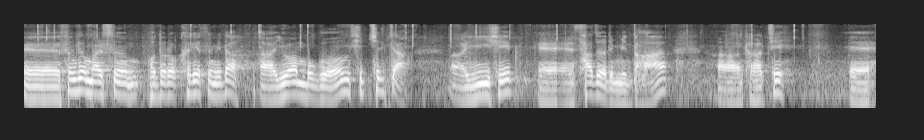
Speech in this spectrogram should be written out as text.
에, 성경 말씀 보도록 하겠습니다. 아, 요한복음 17장 아, 24절입니다. 아, 다 같이 예,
